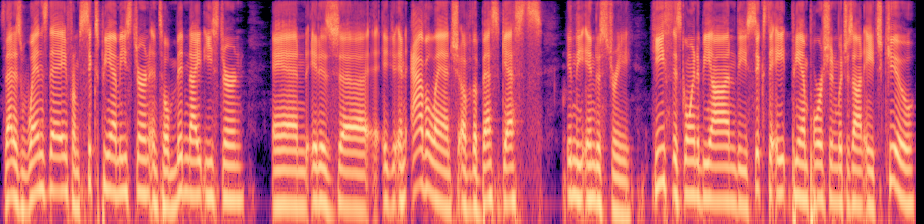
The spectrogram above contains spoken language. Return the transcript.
So that is Wednesday from 6 p.m. Eastern until midnight Eastern. And it is uh, an avalanche of the best guests in the industry. Heath is going to be on the 6 to 8 p.m. portion, which is on HQ.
